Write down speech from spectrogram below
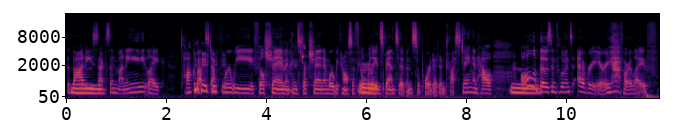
the body mm. sex and money like talk about stuff where we feel shame and constriction and where we can also feel mm. really expansive and supported and trusting and how all of mm. those influence every area of our life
